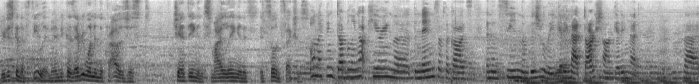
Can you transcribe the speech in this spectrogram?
you're just gonna feel it, man, because everyone in the crowd is just chanting and smiling, and it's it's so infectious. Well, and I think doubling up, hearing the, the names of the gods, and then seeing them visually, getting that darshan, getting that that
